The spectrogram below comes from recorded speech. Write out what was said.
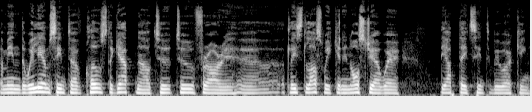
I mean, the Williams seem to have closed the gap now to to Ferrari. Uh, at least last weekend in Austria, where the updates seem to be working.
